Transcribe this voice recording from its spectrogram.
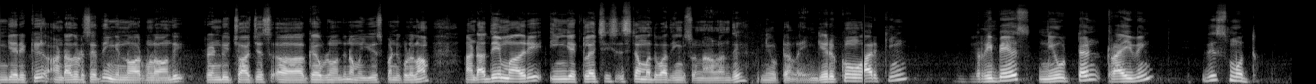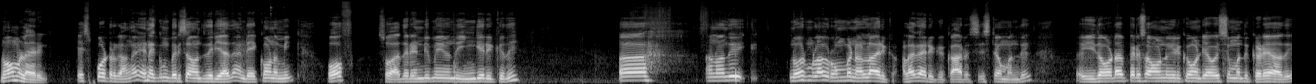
இங்கே இருக்குது அண்ட் அதோட சேர்த்து இங்கே நார்மலாக வந்து ரெண்டு சார்ஜஸ் கேபிள் uh, வந்து நம்ம யூஸ் பண்ணிக்கொள்ளலாம். அண்ட் அதே மாதிரி இங்கே கிளச் சிஸ்டம் வந்து பார்த்தீங்கன்னு சொன்னால் வந்து நியூட்டனில் இங்கே இருக்கும் பார்க்கிங் ரிபேஸ் நியூட்டன் டிரைவிங் இது ஸ்மூத் நார்மலாக இருக்குது எஸ் போட்டிருக்காங்க. எனக்கும் பெருசாக வந்து தெரியாது. அண்ட் எக்கானமிக் ஆஃப் ஸோ அது ரெண்டுமே வந்து இங்கே இருக்குது. ஆனால் வந்து நார்மலாக ரொம்ப நல்லா இருக்குது அழகாக இருக்குது கார் சிஸ்டம் வந்து. இதோட பெருசாக ஒன்றும் இருக்க வேண்டிய அவசியம் வந்து கிடையாது.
